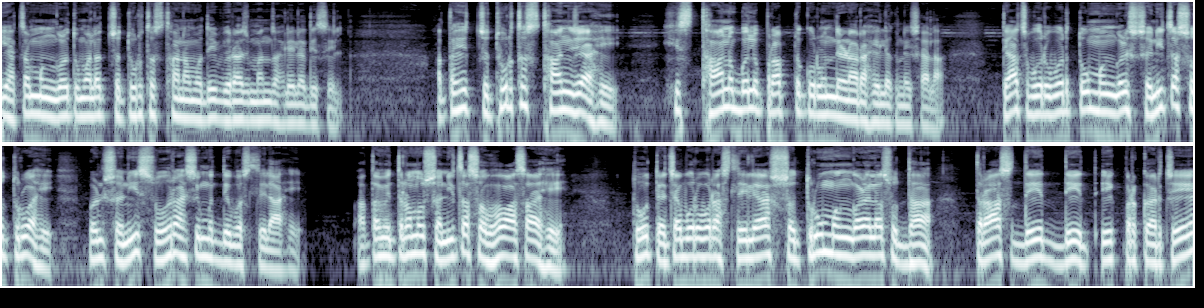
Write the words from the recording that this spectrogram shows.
ह्याचा मंगळ तुम्हाला चतुर्थ स्थानामध्ये विराजमान झालेला दिसेल. आता हे चतुर्थ स्थान जे आहे हे स्थान बल प्राप्त करून देणार आहे लग्नेशाला. त्याचबरोबर तो मंगळ शनीचा शत्रू आहे पण शनी स्वराशीमध्ये बसलेला आहे. आता मित्रांनो शनीचा स्वभाव असा आहे तो त्याच्याबरोबर असलेल्या शत्रू मंगळाला सुद्धा त्रास देत देत एक प्रकारचे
